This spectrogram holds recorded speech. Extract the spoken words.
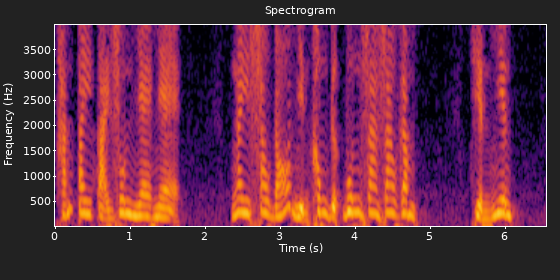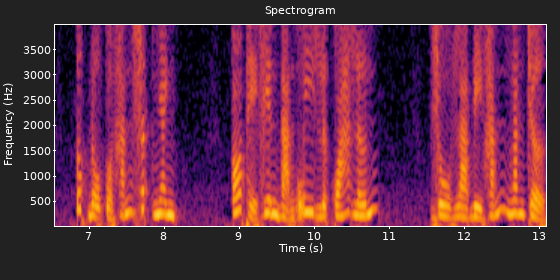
Hắn tay tại run nhẹ nhẹ. Ngay sau đó nhìn không được buông ra dao găm. Hiển nhiên. Tốc độ của hắn rất nhanh. Có thể viên đạn uy lực quá lớn. Dù là bị hắn ngăn trở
